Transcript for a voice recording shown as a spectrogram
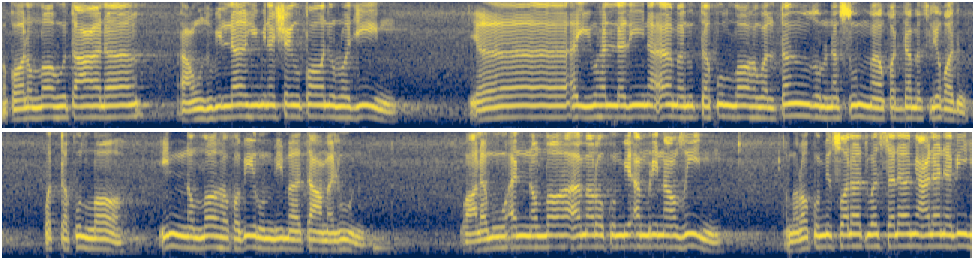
وقال الله تعالى أعوذ بالله من الشيطان الرجيم. يا أيها الذين آمنوا اتقوا الله ولتنظر نفس ما قدمت لغد. واتقوا الله إن الله خبير بما تعملون. واعلموا أن الله أمركم بأمر عظيم. أمركم بالصلاة والسلام على نبيه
